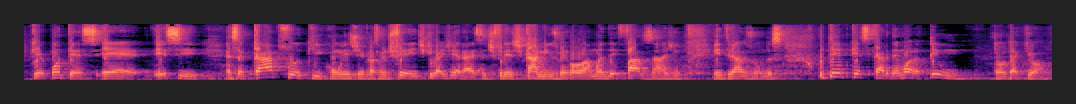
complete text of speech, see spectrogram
o que acontece. É esse, essa cápsula aqui com esse de refração diferente que vai gerar essa diferença de caminhos, vai rolar uma defasagem entre as ondas. O tempo que esse cara demora? T1. Então tá aqui, ó.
